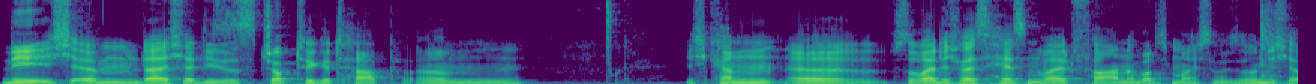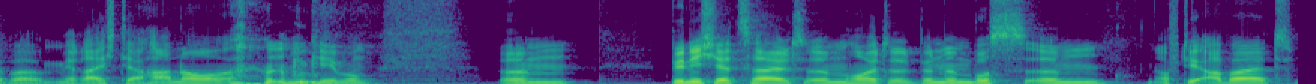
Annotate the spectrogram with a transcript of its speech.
Nee, ich, ähm, da ich ja dieses Jobticket habe, ähm, ich kann, äh, soweit ich weiß, hessenweit fahren, aber das mache ich sowieso nicht, aber mir reicht ja Hanau und Umgebung. ähm, bin ich jetzt halt ähm, heute, bin mit dem Bus ähm, auf die Arbeit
